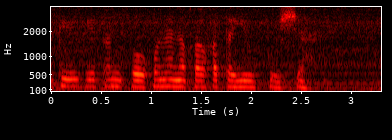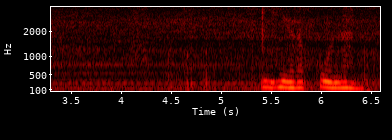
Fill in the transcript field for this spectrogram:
Nagigitan po ako na nakakatayo po siya. Ang hirap kunan.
